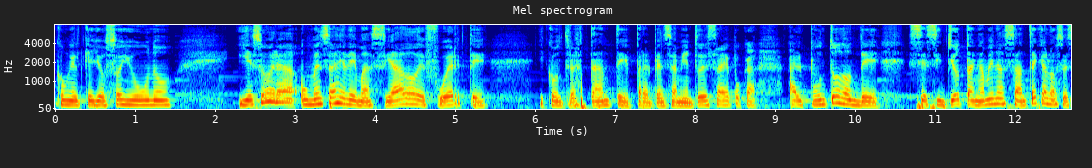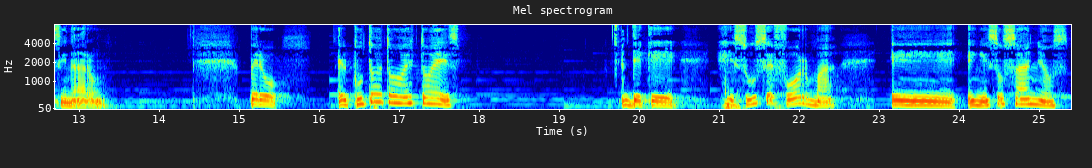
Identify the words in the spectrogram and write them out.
con el que yo soy uno, y eso era un mensaje demasiado de fuerte y contrastante para el pensamiento de esa época, al punto donde se sintió tan amenazante que lo asesinaron. Pero el punto de todo esto es de que Jesús se forma eh, en esos años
